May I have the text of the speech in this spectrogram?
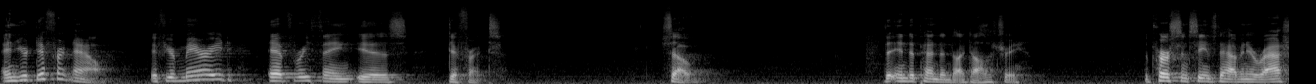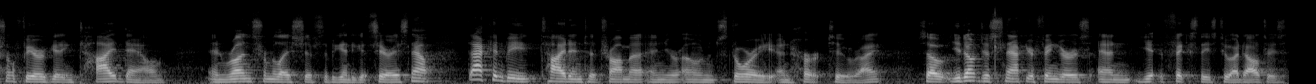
And you're different now. If you're married, Everything is different. So, the independent idolatry. The person seems to have an irrational fear of getting tied down and runs from relationships that begin to get serious. Now, that can be tied into trauma and your own story and hurt too, right? So you don't just snap your fingers and get, fix these two idolatries.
